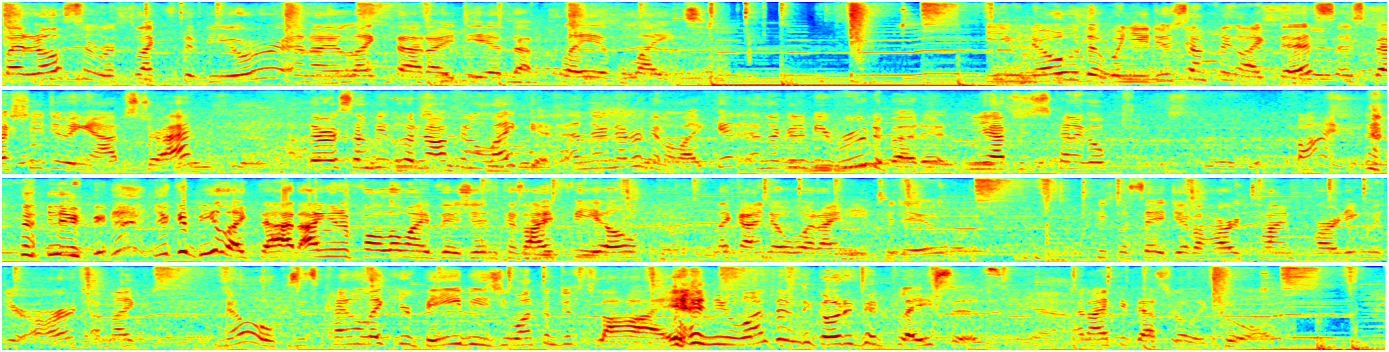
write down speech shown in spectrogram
but it also reflects the viewer and I like that idea of that play of light. You know that when you do something like this, especially doing abstract, there are some people that are not going to like it, and they're never going to like it, and they're going to be rude about it. And you have to just kind of go, fine. you could be like that. I'm going to follow my vision because I feel like I know what I need to do. People say, do you have a hard time parting with your art? I'm like, no, because it's kind of like your babies. You want them to fly, and you want them to go to good places. Yeah. And I think that's really cool.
